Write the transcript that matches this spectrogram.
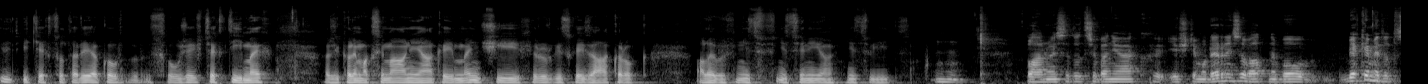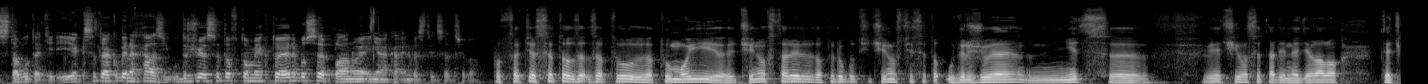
i, i těch, co tady jako slouží v těch týmech, a říkali maximálně nějaký menší chirurgický zákrok, ale nic, nic jiného, nic víc. Mm-hmm. Plánuje se to třeba nějak ještě modernizovat, nebo v jakém je to stavu teď? Jak se to jakoby nachází? Udržuje se to v tom, jak to je, nebo se plánuje i nějaká investice třeba? V podstatě se to za, za, tu, za tu moji činnost tady, za tu dobu té činnosti se to udržuje, nic eh, většího se tady nedělalo. Teď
